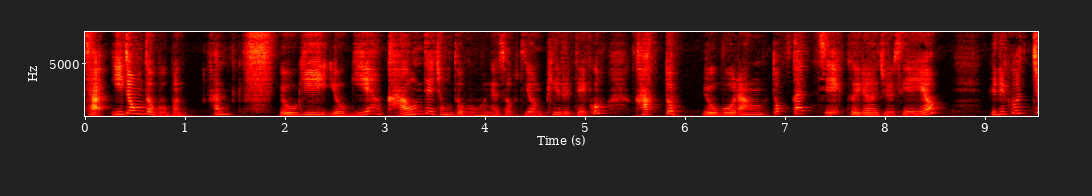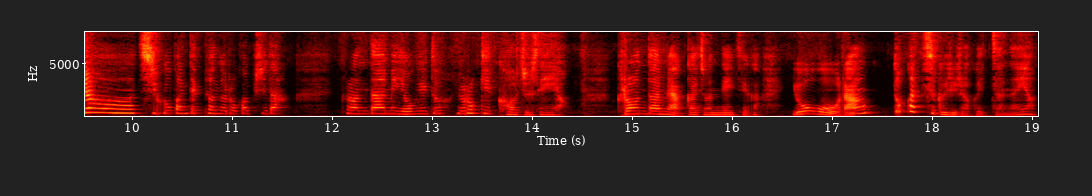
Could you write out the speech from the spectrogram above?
자, 이 정도 부분. 한 여기 여기 한 가운데 정도 부분에서부터 연필을 대고 각도 요거랑 똑같이 그려주세요. 그리고 저 지구 반대편으로 갑시다. 그런 다음에 여기도 이렇게 그어주세요. 그런 다음에 아까 전에 제가 요거랑 똑같이 그리라고 했잖아요.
